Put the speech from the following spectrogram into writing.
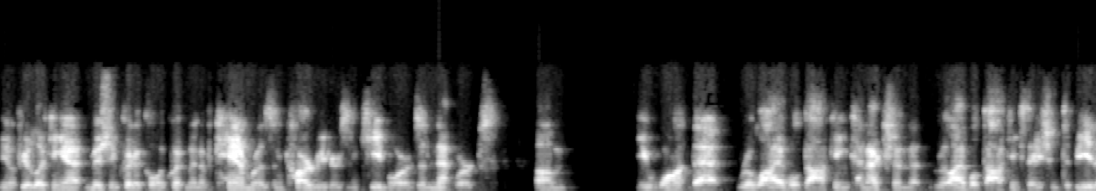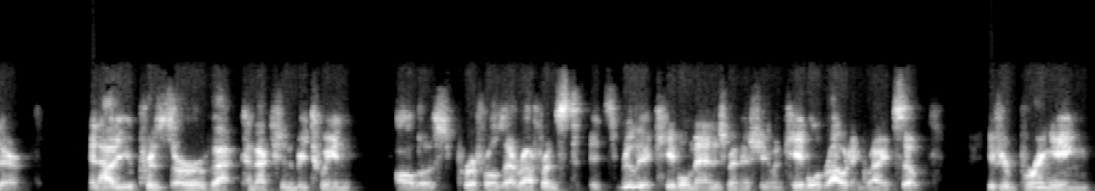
you know if you're looking at mission critical equipment of cameras and card readers and keyboards and networks, um, you want that reliable docking connection, that reliable docking station to be there and how do you preserve that connection between all those peripherals I referenced? It's really a cable management issue and cable routing, right? So if you're bringing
